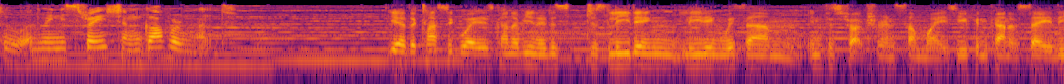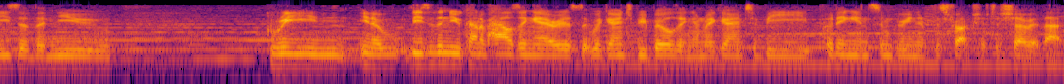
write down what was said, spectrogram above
to administration, government? Yeah, the classic way is kind of, you know, just, just leading, leading with um, infrastructure in some ways. You can kind of say these are the new green, you know, these are the new kind of housing areas that we're going to be building and we're going to be putting in some green infrastructure to show it that,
